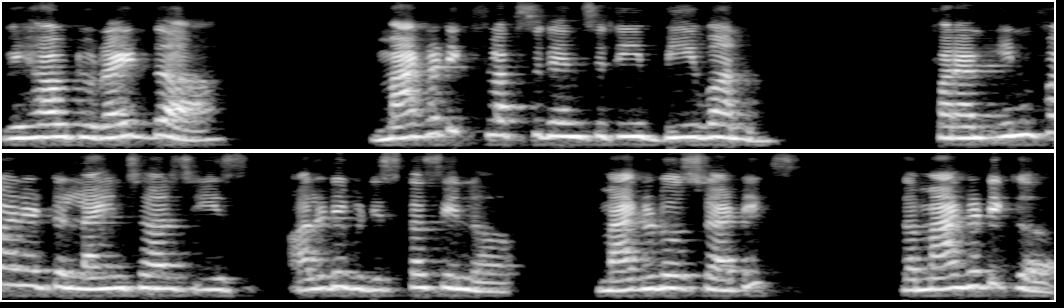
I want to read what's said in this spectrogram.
we have to write the magnetic flux density B1 for an infinite line charge is already we discussed in uh, magnetostatics. The magnetic uh,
